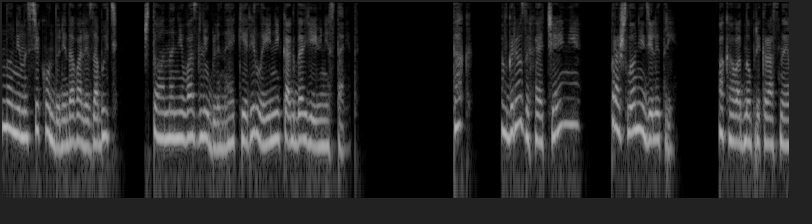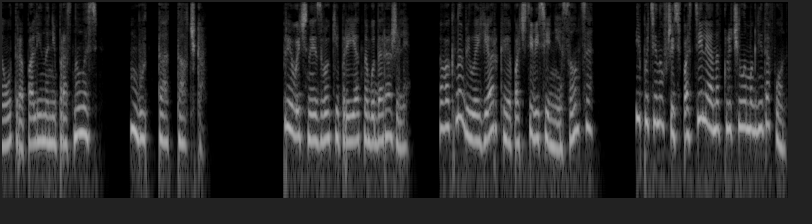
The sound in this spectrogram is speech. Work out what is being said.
но ни на секунду не давали забыть, что она не возлюбленная Кирилла и никогда ею не станет. Так, в грезах и отчаянии прошло недели три, пока в одно прекрасное утро Полина не проснулась, будто от толчка. Привычные звуки приятно будоражили. В окно било яркое, почти весеннее солнце, и, потянувшись в постели, она включила магнитофон,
